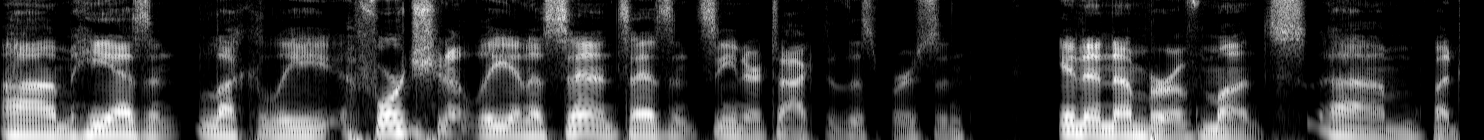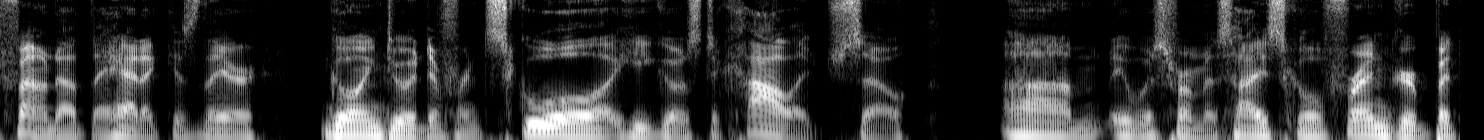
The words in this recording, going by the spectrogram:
Um, he hasn't, luckily, fortunately, in a sense, hasn't seen or talked to this person in a number of months, um, but found out they had it because they're going to a different school. He goes to college, so um, it was from his high school friend group. But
